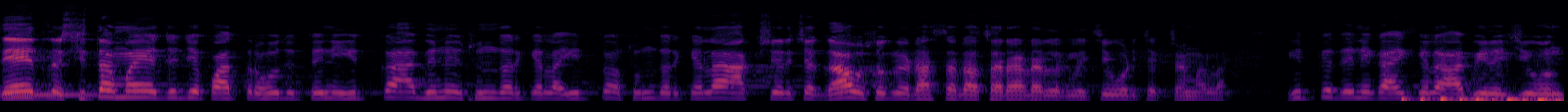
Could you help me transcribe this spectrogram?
त्यातलं सीतामायाचं जे पात्र होतं त्यांनी इतका अभिनय सुंदर केला इतका सुंदर केला. अक्षरशः गाव सगळं ढासा ढासा राडायला लागलं शेवटच्या क्षणाला. इतकं त्यांनी काय केलं? अभिनय जिवंत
